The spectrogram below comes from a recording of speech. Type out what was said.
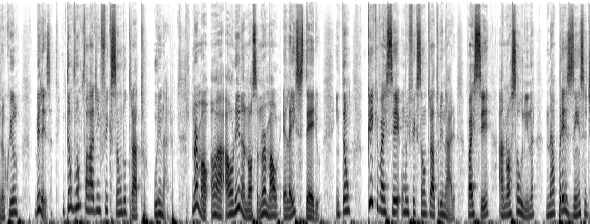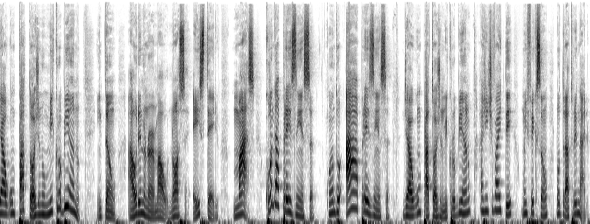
Tranquilo? Beleza. Então vamos falar de infecção do trato urinário. Normal, a, a urina nossa normal, ela é estéreo. Então, o que, que vai ser uma infecção do trato urinário? Vai ser a nossa urina na presença de algum patógeno microbiano. Então, a urina normal nossa é estéreo. Mas, quando a presença quando há a presença de algum patógeno microbiano, a gente vai ter uma infecção no trato urinário.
